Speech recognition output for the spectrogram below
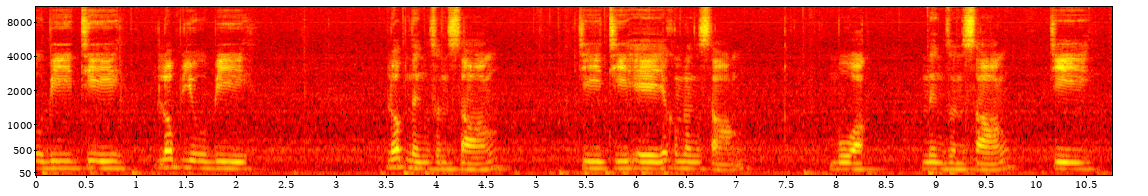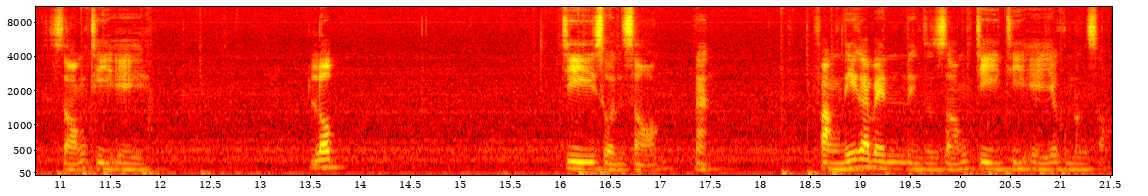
ubt ลบ ub ลบหนึ่งส่วนสอง gta ยกกำลังสองบวกหนึ่งส่วนสอง g สอง ta ลบ g ส่วนสองนั่น ฝั่งนี้ก็เป็น1ส่วน2 gta ยกกำลังสอง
